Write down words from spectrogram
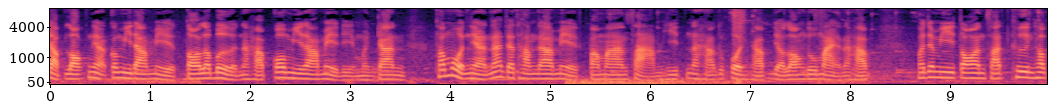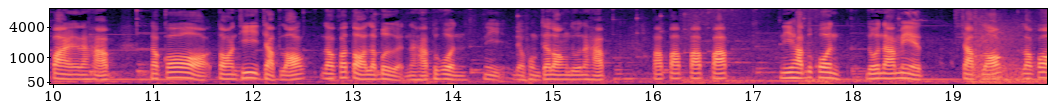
จับล็อกเนี่ยก็มีดาเมจตอนระเบิดนะครับ ก็มีดาเมจอีกเหมือนกัน ทั้งหมดเนี่ยน่าจะทำดาเมจประมาณ 3 ฮิตนะครับทุกคนครับ เดี๋ยวลองดูใหม่นะครับ มันจะมีตอนซัดคลื่นเข้าไปนะครับ แล้วก็ตอนที่จับล็อก แล้วก็ตอนระเบิดนะครับ ทุกคน นี่เดี๋ยวผมจะลองดูนะครับ ปั๊บปั๊บปั๊บปั๊บนี่ครับทุกคน โดนดาเมจ จับล็อกแล้วก็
